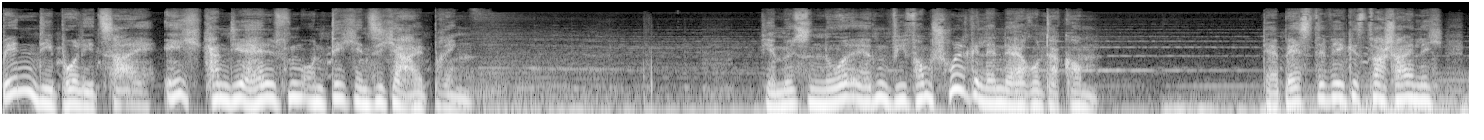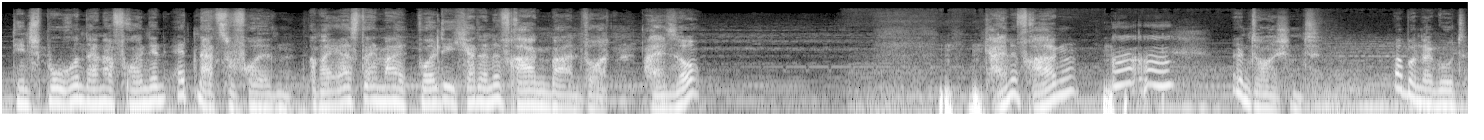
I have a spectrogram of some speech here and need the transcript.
bin die Polizei. Ich kann dir helfen und dich in Sicherheit bringen. Wir müssen nur irgendwie vom Schulgelände herunterkommen. Der beste Weg ist wahrscheinlich, den Spuren deiner Freundin Edna zu folgen. Aber erst einmal wollte ich ja deine Fragen beantworten. Also? Keine Fragen? Enttäuschend. Aber na gut.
